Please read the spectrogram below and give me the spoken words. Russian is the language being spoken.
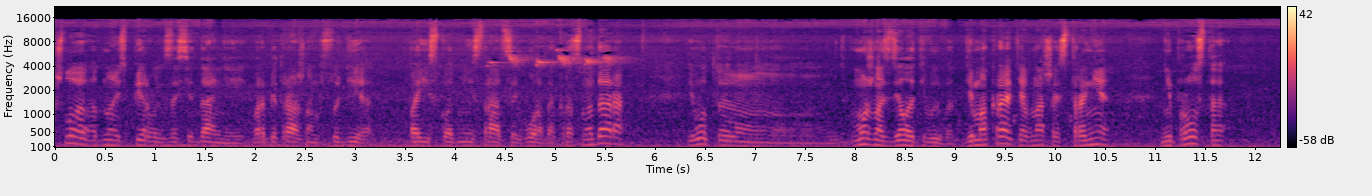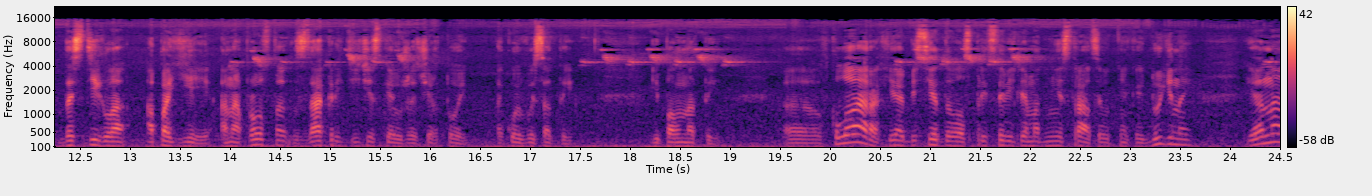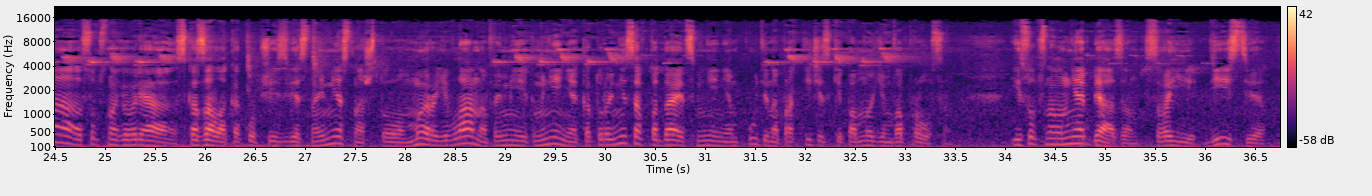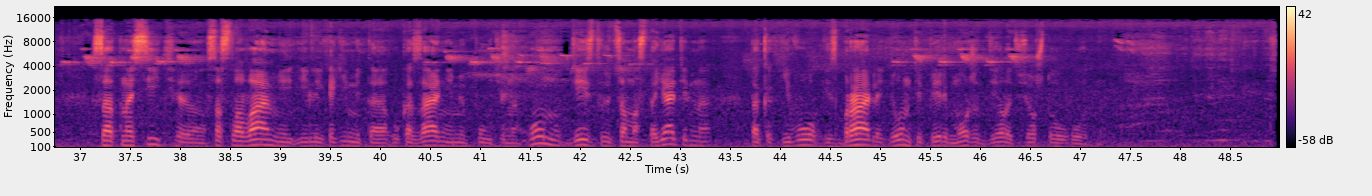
прошло одно из первых заседаний в арбитражном суде по иску администрации города Краснодара. И вот э, можно сделать вывод. Демократия в нашей стране не просто достигла апогеи, она просто за критической уже чертой такой высоты и полноты. Э, В кулуарах я беседовал с представителем администрации вот некой Дугиной, и она, собственно говоря, сказала, как общеизвестно и местно, что мэр Евланов имеет мнение, которое не совпадает с мнением Путина практически по многим вопросам. И, собственно, он не обязан свои действия соотносить э, со словами или какими-то указаниями Путина. Он действует самостоятельно, так как его избрали, и он теперь может делать все, что угодно.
